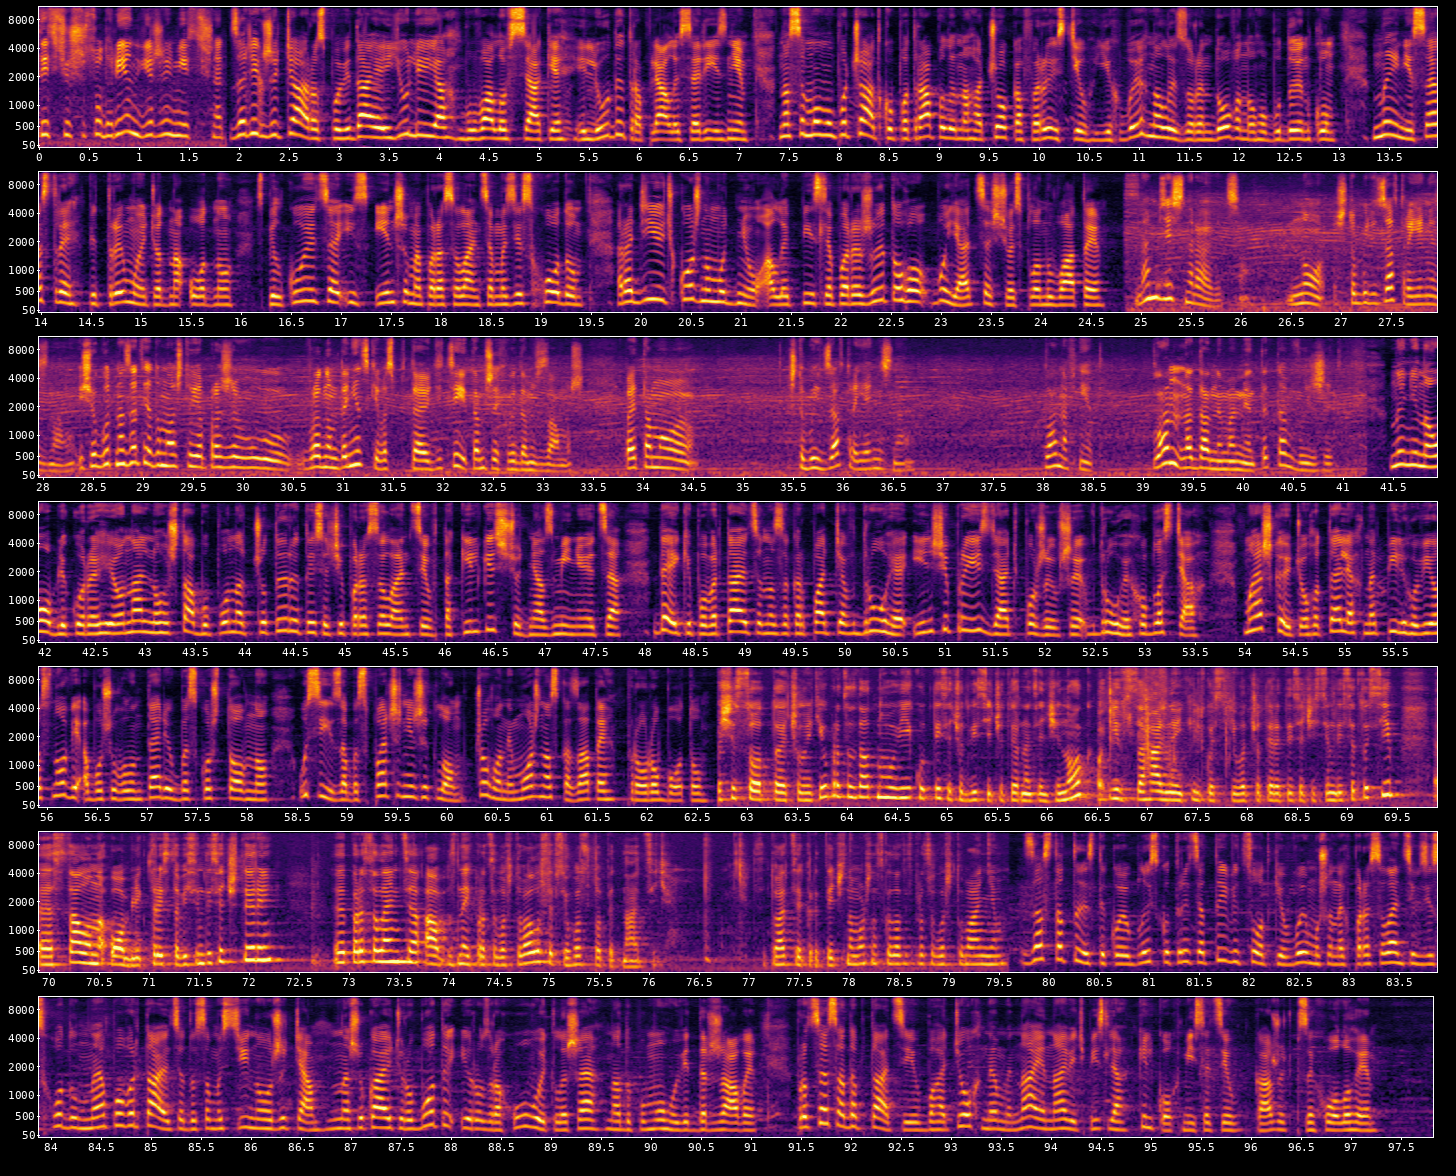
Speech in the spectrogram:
1600 гривен ежемесячно. За рік життя, розповідає Юлія, бувало всяке, і люди траплялися різні. На самому початку потрапили на гачок аферистів. Їх вигнали з орендованого будинку. Нині сестри підтримують одна одну, спілкуються із іншими переселенцями зі Сходу. Радіють кожному дню, але після пережитого бояться щось планувати. Нам здесь нравится. Но что будет завтра, я не знаю. Еще год назад я думала, что я проживу в родном Донецке, воспитаю детей, и там же их выдам замуж. Поэтому, что будет завтра, я не знаю. Планов нет. План на данный момент – это выжить. Нині на обліку регіонального штабу понад 4 тисячі переселенців, та кількість щодня змінюється. Деякі повертаються на Закарпаття вдруге, інші приїздять, поживши в других областях. Мешкають у готелях на пільговій основі або ж у волонтерів безкоштовно. Усі забезпечені житлом, чого не можна сказати про роботу. 600 чоловіків працездатного віку, 1214 жінок із загальної кількості от 4070 осіб е, стало на облік 300 484 е, переселенця, а з них працевлаштувалося всього 115. Ситуація критична, можна сказати, з працевлаштуванням. За статистикою, близько 30% вимушених переселенців зі сходу не повертаються до самостійного життя, не шукають роботи і розраховують лише на допомогу від держави. Процес адаптації в багатьох не минає навіть після кількох місяців, кажуть психологи.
